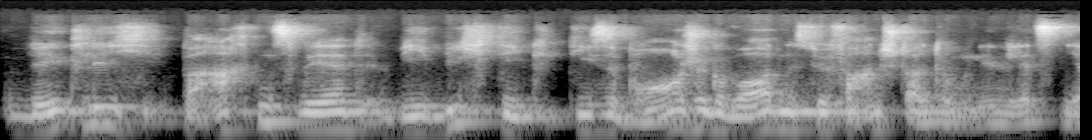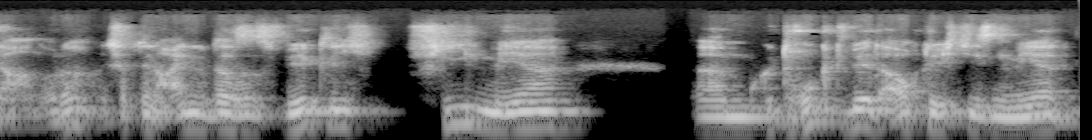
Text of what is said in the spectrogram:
wirklich beachtenswert, wie wichtig diese Branche geworden ist für Veranstaltungen in den letzten Jahren, oder? Ich habe den Eindruck, dass es wirklich viel mehr ähm, gedruckt wird, auch durch diesen mehr,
